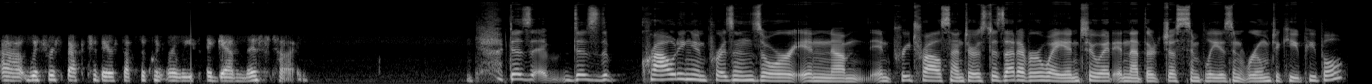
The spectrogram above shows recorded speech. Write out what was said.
uh, with respect to their subsequent release again this time. Does does the crowding in prisons or in um, in pretrial centers does that ever weigh into it? In that there just simply isn't room to keep people?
